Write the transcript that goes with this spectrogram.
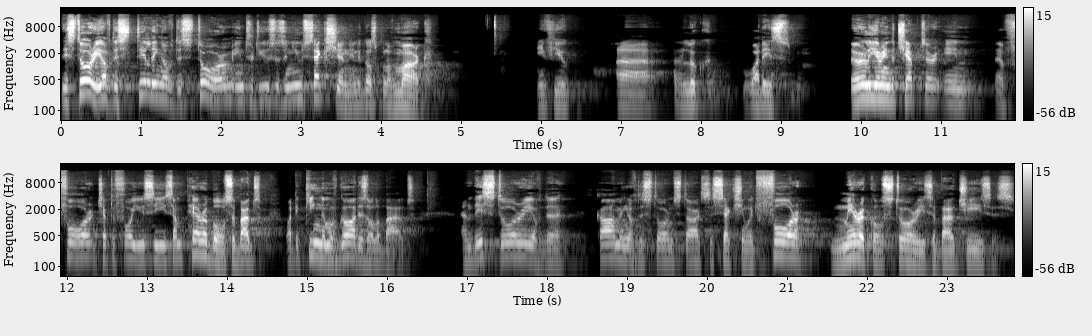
The story of the stilling of the storm introduces a new section in the Gospel of Mark. If you uh, look what is earlier in the chapter, in uh, four, chapter four, you see some parables about what the kingdom of God is all about. And this story of the calming of the storm starts the section with four miracle stories about Jesus.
